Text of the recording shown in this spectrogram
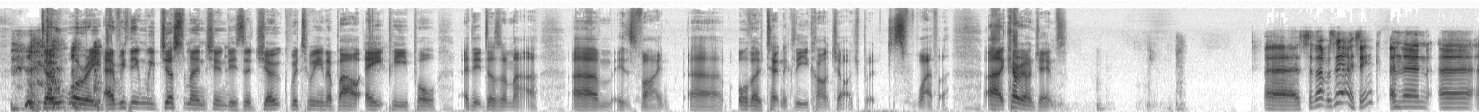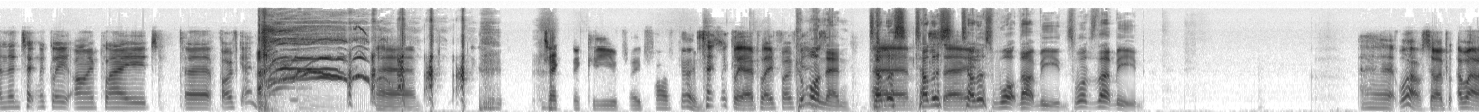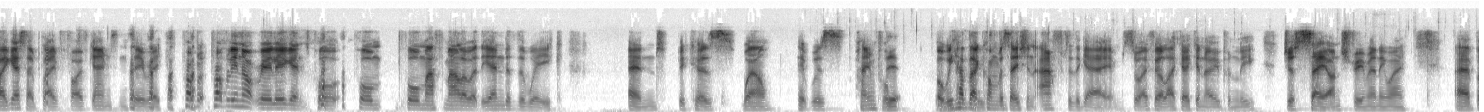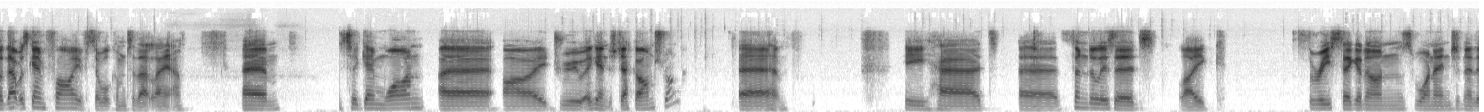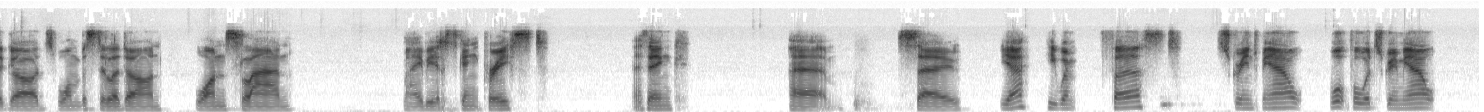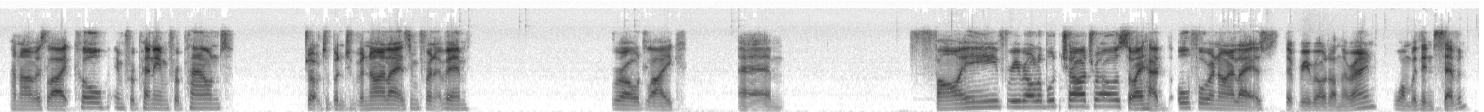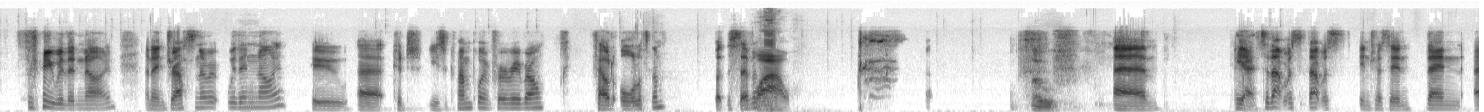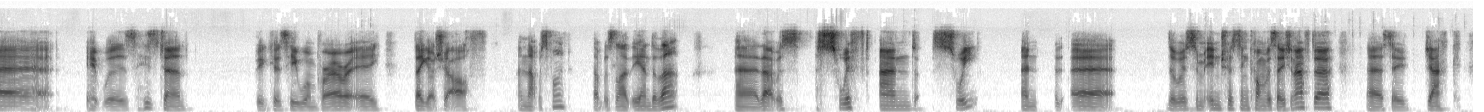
Don't worry. Everything we just mentioned is a joke between about eight people, and it doesn't matter. Um, it's fine. Uh, although technically you can't charge, but just whatever. Uh, carry on, James. Uh, so that was it, I think. And then uh, and then technically, I played uh, five games. um, Technically, you played five games. technically, I played five. Come games. on then. Tell us. Um, Tell us. so- Tell us what that means. What does that mean? Uh, well, so I, well, I guess I played five games in theory. probably, probably not really against poor, poor, poor Math Mallow at the end of the week, and because well, it was painful. Yeah. But we had that conversation after the game, so I feel like I can openly just say on stream anyway. Uh, but that was game five, so we'll come to that later. Um, so game one, uh, I drew against Jack Armstrong. Um, he had uh, Thunder Lizard, like three Stegodons, one Engine of the Gods, one Bastiladon, one Slan, maybe a Skink Priest, I think. Um, so yeah, he went first, screened me out, walked forward, screened me out, and I was like, cool, in for a penny, in for a pound. Dropped a bunch of annihilators in front of him. Rolled like um, five rerollable charge rolls. So I had all four annihilators that rerolled on their own, one within seven, three within nine, and then Drasna within nine, who uh, could use a command point for a reroll. Failed all of them, but the seven. Wow. oh, Um, yeah, so that was that was interesting. Then uh, it was his turn because he won priority, they got shut off, and that was fine. That was like the end of that. Uh, that was swift and sweet, and uh, there was some interesting conversation after. Uh, so Jack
